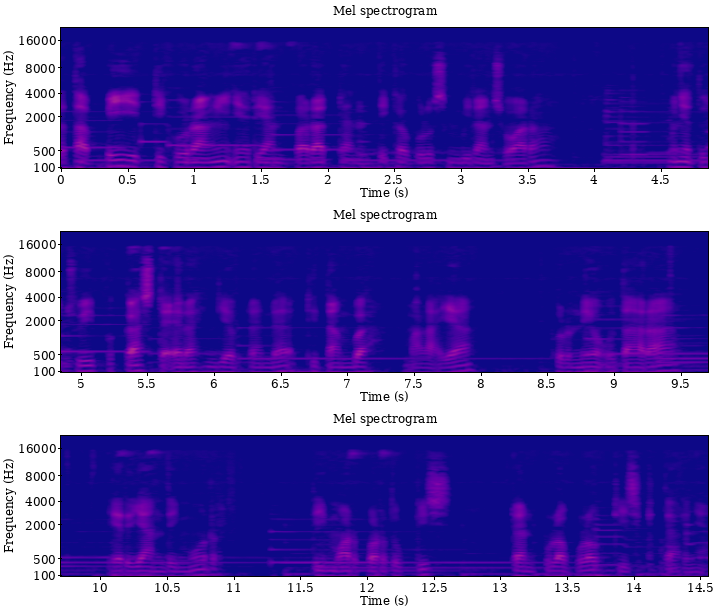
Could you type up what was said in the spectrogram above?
tetapi dikurangi Irian Barat dan 39 suara menyetujui bekas daerah Hindia Belanda ditambah Malaya, Borneo Utara, Irian Timur, Timor Portugis, dan pulau-pulau di sekitarnya.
